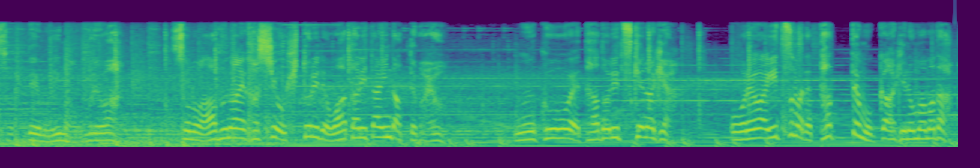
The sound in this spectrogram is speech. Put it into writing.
そでも今俺はその危ない橋を一人で渡りたいんだってばよ。向こうへたどり着けなきゃ。俺はいつまで経ってもガキのままだ。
